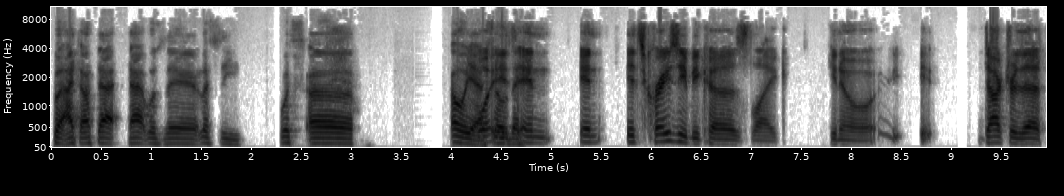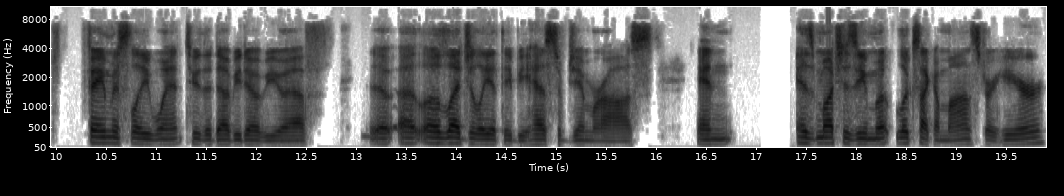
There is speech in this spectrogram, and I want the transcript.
but I thought that that was there. Let's see, what's uh, oh yeah, well, so they, and and it's crazy because like you know, Doctor that famously went to the WWF uh, uh, allegedly at the behest of Jim Ross, and as much as he mo- looks like a monster here,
